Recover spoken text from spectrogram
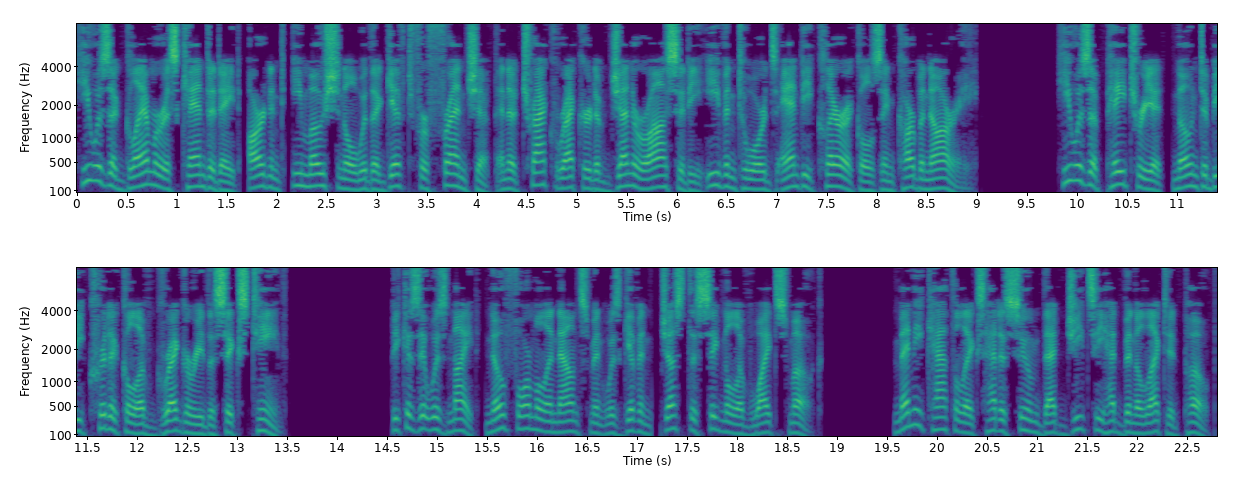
He was a glamorous candidate, ardent, emotional with a gift for friendship and a track record of generosity even towards anti-clericals and Carbonari. He was a patriot, known to be critical of Gregory XVI. Because it was night, no formal announcement was given, just the signal of white smoke. Many Catholics had assumed that Gizzi had been elected pope.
